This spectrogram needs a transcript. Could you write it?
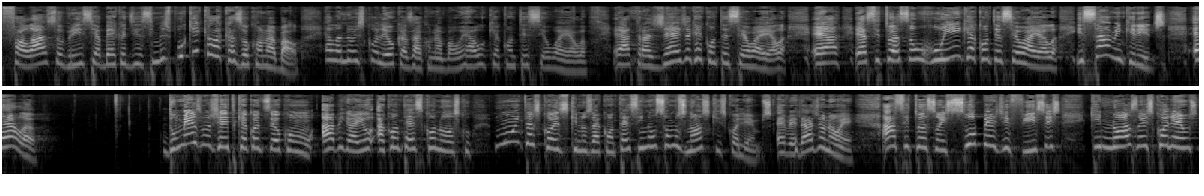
falar sobre isso e a Beca disse assim: Mas por que, que ela casou com Nabal? Ela não escolheu casar com Nabal, é algo que aconteceu a ela. É a tragédia que aconteceu a ela. É a, é a situação ruim que aconteceu a ela. E sabem, queridos, ela do mesmo jeito que aconteceu com Abigail, acontece conosco. Muitas coisas que nos acontecem não somos nós que escolhemos. É verdade ou não é? Há situações super difíceis que nós não escolhemos.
